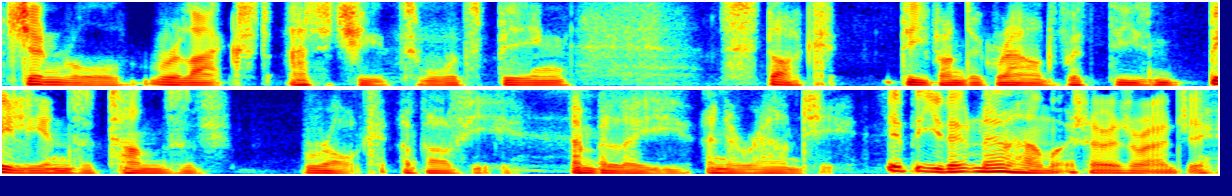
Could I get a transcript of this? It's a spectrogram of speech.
general relaxed attitude towards being stuck deep underground with these billions of tons of rock above you and below you and around you. Yeah, but you don't know how much there is around you.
